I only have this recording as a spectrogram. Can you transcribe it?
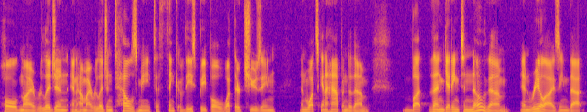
hold my religion and how my religion tells me to think of these people, what they're choosing, and what's going to happen to them, but then getting to know them and realizing that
